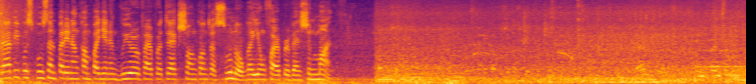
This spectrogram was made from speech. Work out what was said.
Grabe puspusan pa rin ang kampanya ng Bureau of Fire Protection kontra sunog ngayong Fire Prevention Month. Kung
